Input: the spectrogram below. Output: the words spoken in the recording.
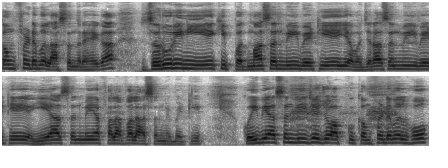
कंफर्टेबल आसन रहेगा। ज़रूरी नहीं है कि पद्मासन में ही बैठिए या वज्रासन में ही बैठिए या ये आसन में या फलाफल आसन में बैठिए। कोई भी आसन लीजिए जो आपको कंफर्टेबल हो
